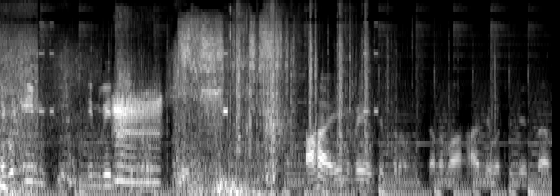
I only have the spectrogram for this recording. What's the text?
Eiku in... Invincible. Aha, Invincible. Kato vaan, I see what you did there.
